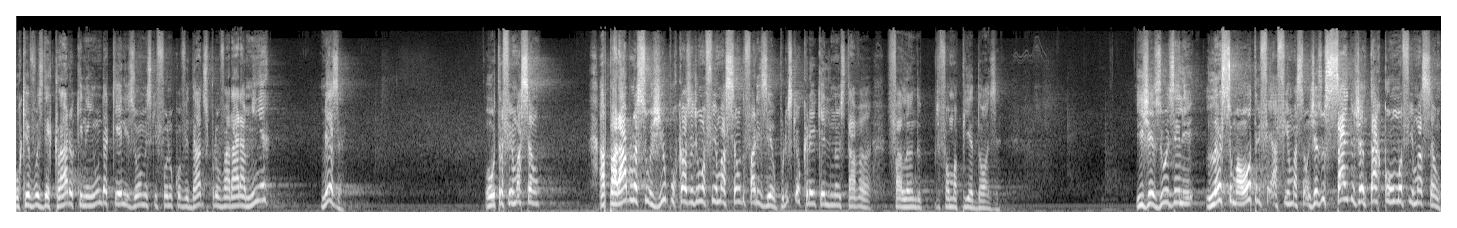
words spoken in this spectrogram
Porque vos declaro que nenhum daqueles homens que foram convidados provará a minha mesa. Outra afirmação. A parábola surgiu por causa de uma afirmação do fariseu. Por isso que eu creio que ele não estava falando de forma piedosa. E Jesus ele lança uma outra afirmação. Jesus sai do jantar com uma afirmação.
